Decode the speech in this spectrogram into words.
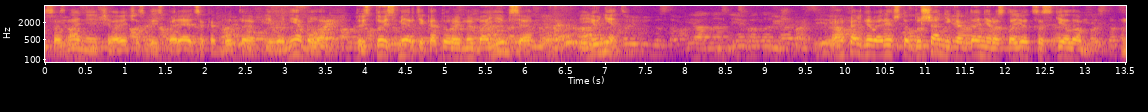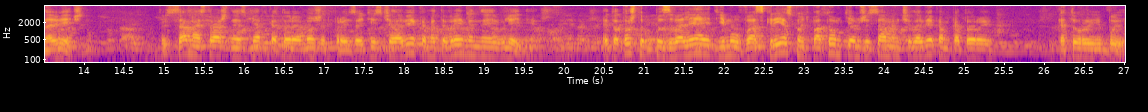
сознание человеческое испаряется, как будто его не было, то есть той смерти, которой мы боимся, ее нет. Рамхаль говорит, что душа никогда не расстается с телом навечно. То есть самая страшная смерть, которая может произойти с человеком, это временное явление. Это то, что позволяет ему воскреснуть потом тем же самым человеком, который, который и был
